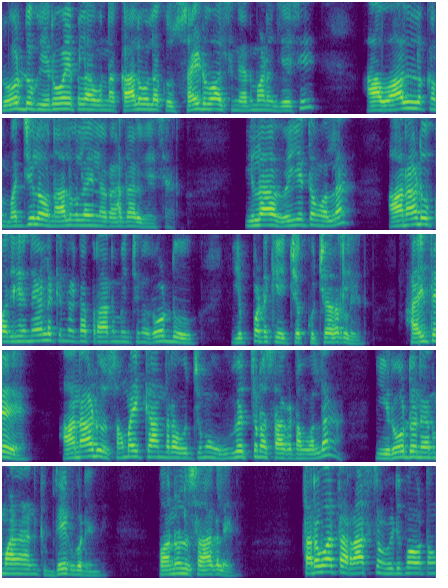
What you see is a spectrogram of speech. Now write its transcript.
రోడ్డుకు ఇరువైపులా ఉన్న కాలువలకు సైడ్ వాల్స్ నిర్మాణం చేసి ఆ వాళ్ళకు మధ్యలో నాలుగు లైన్ల రహదారి వేశారు. ఇలా వేయటం వల్ల ఆనాడు పదిహేనేళ్ళ కిందట ప్రారంభించిన రోడ్డు ఇప్పటికీ చెక్కు చెదరలేదు. అయితే ఆనాడు సమైకాంధ్ర ఉద్యమం ఉవ్వెత్తున సాగటం వల్ల ఈ రోడ్డు నిర్మాణానికి బ్రేక్ పడింది. పనులు సాగలేదు. తర్వాత రాష్ట్రం విడిపోవటం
